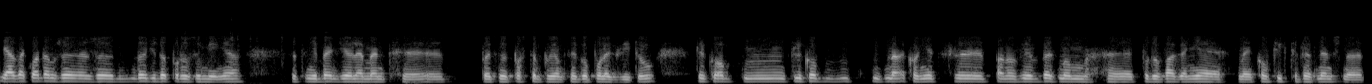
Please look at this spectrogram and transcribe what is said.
Ja zakładam, że, że dojdzie do porozumienia, że to nie będzie element powiedzmy postępującego polexitu, tylko, mm, tylko na koniec e, panowie wezmą e, pod uwagę nie konflikty wewnętrzne,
